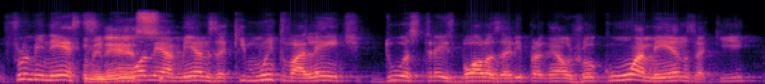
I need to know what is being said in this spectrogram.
O Fluminense, Fluminense. com um homem a menos aqui, muito valente, duas, três bolas ali para ganhar o jogo, com um a menos aqui.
